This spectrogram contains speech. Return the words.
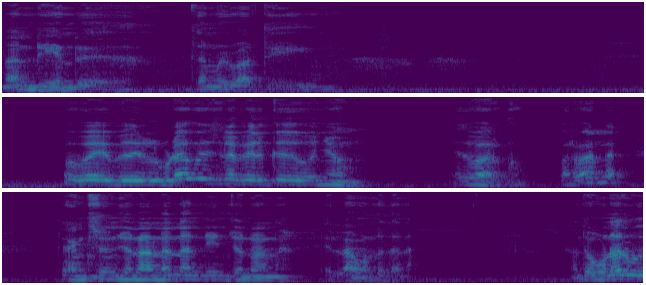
நன்றி என்று தமிழ் வார்த்தையை உபயோகிப்பதில் கூட சில பேருக்கு கொஞ்சம் இதுவாக இருக்கும். பரவாயில்ல. தேங்க்ஸ்ன்னு சொன்னானே நன்றின்னு சொன்னானே எல்லாம் ஒன்று தானே. அந்த உணர்வு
